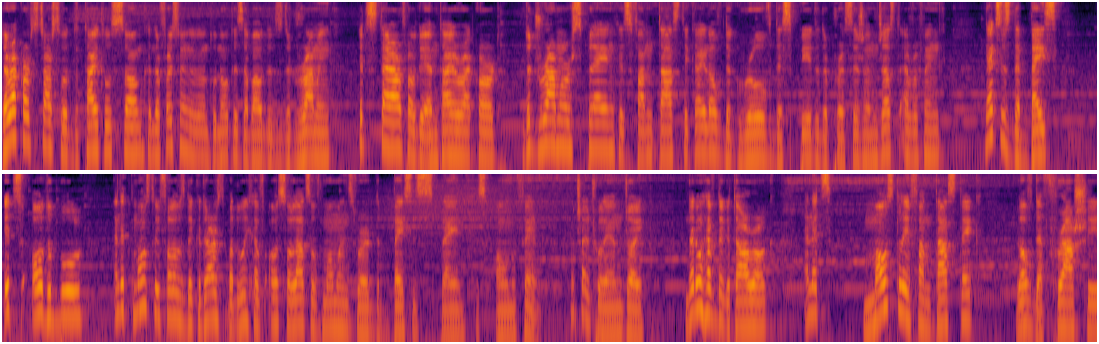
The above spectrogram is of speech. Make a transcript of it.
The record starts with the title song and the first thing you're going to notice about it is the drumming. It's stellar for the entire record. The drummer's playing is fantastic, I love the groove, the speed, the precision, just everything. Next is the bass. It's audible and it mostly follows the guitars, but we have also lots of moments where the bass is playing his own thing, which I truly enjoy. Then we have the guitar work, and it's mostly fantastic. Love the thrashy,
